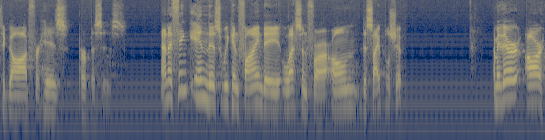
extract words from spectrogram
to God for His purposes. And I think in this we can find a lesson for our own discipleship. I mean, there are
